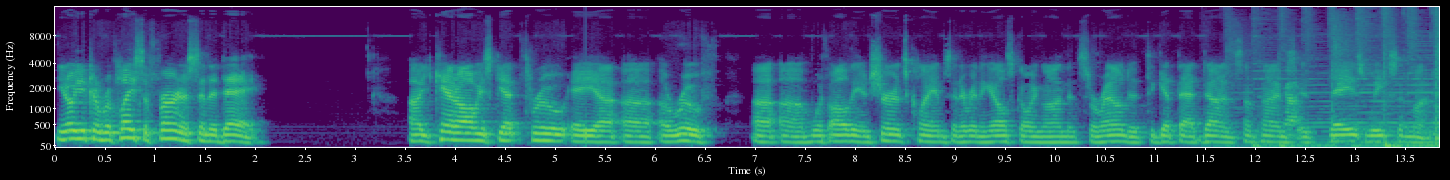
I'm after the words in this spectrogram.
you know, you can replace a furnace in a day. Uh, you can't always get through a, a, a roof uh, um, with all the insurance claims and everything else going on that surround it to get that done. Sometimes yeah. it's days, weeks, and months.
